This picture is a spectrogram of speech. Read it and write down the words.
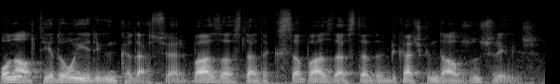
16 ya da 17 gün kadar sürer. Bazı hastalarda kısa, bazı hastalarda birkaç gün daha uzun sürebilir.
